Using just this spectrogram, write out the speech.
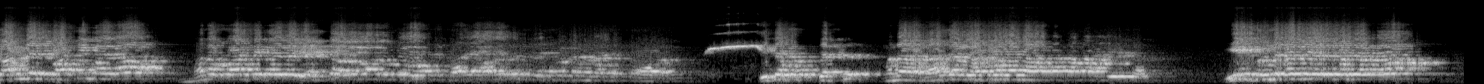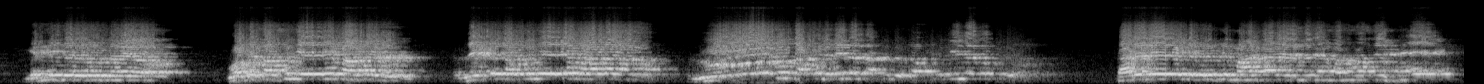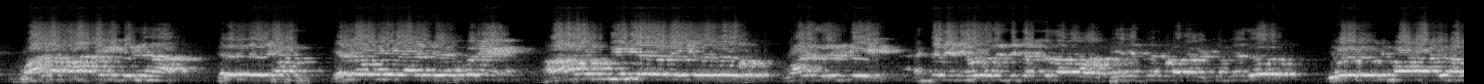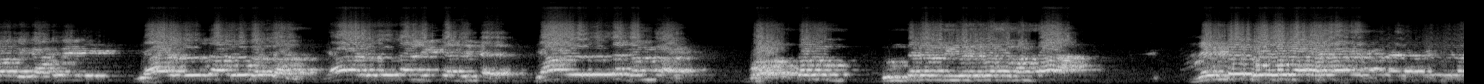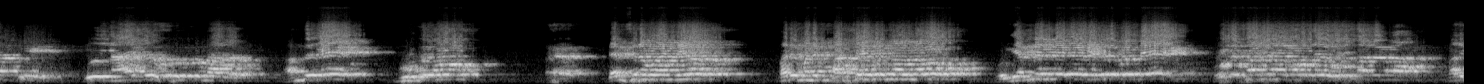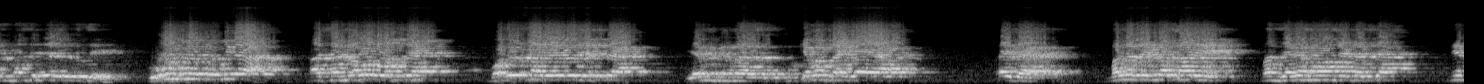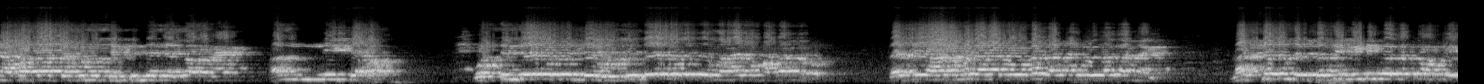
కాంగ్రెస్ పార్టీ పైన మన పార్టీ పైన ఎంత అభిమానం ఉందో ఆలోచన చేసుకోగలరా ఇక మన రాజ్యాంగ రాజ్యాంగ ఈ గుండెపల్లి నియోజకవర్గంలో ఎన్ని జరుగుతున్నాయో ఒక తప్పు చేస్తే మాట్లాడదు రెండు తప్పులు చేస్తే మాట్లాడదు రోజు తప్పుల మీద తప్పులు తప్పుల మీద తప్పులు. సరే వీటి గురించి మాట్లాడలేదు నేను మనమం చేస్తే వాళ్ళ పార్టీకి చెందిన తెలుగుదేశం ఎల్లో మీడియా చెప్పుకునే ఆ మీడియాలో ఈరోజు వాళ్ళ గురించి అంటే నేను ఎవరి గురించి చెప్తున్నానో వాళ్ళ పేరు ఎత్తడం కూడా నాకు ఇష్టం లేదు. ఎవరి గురించి మాట్లాడుతున్నారో మీకు అర్థమైంది. యారు చూసినా ఊరు వచ్చారు యారు చూసినా లిక్కర్ తింటారు యారు చూసినా దమ్మాయి మొత్తం గుంతగల్ నియోజకవర్గం అంతా రెండు గోవుగా తయారు చేసుకునే ఈ నాయకులు కూర్చున్నారు. అందుకే ముగ్గురు తెలిసిన వాడిని మరి మనకి పరిచయం ఉన్నావు ఎమ్మెల్యేగా ఎదుర్కొంటే ఒకసారి కాకపోతే ఒకసారి మనకి మంచి జరుగుతుంది. ఊరిలో పూర్తిగా ఆ చంద్రబాబు వస్తే మొదటిసారి ఏదో చెప్తా ముఖ్యమంత్రి అయ్యా అయితే మళ్ళీ రెండోసారి మన జగన్మోహన్ రెడ్డి వచ్చా? నేను అబద్ధాలు చెప్పను చెప్పిందే చేస్తానని అన్ని చెప్పం వచ్చిందే వచ్చిందే వచ్చిందే వచ్చిందే మన యొక్క మతాన్ని ప్రతి ఆడమ్మ కాకుండా లక్ష రూపాయలు అన్నాయి. లక్ష ప్రతి మీటింగ్లో చెప్తా ఉంది.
